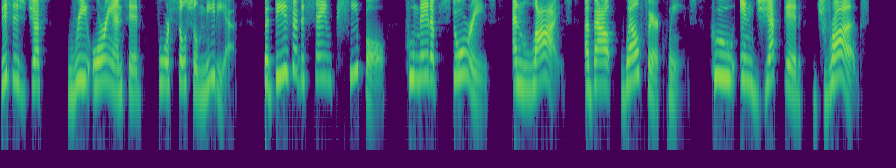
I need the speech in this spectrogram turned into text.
This is just reoriented for social media. But these are the same people who made up stories and lies about welfare queens, who injected drugs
